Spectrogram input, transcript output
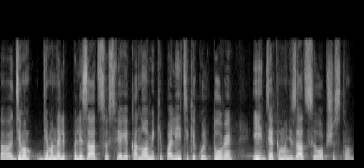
демонополизацию в сфере экономики, политики, культуры и декоммунизацию общества.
